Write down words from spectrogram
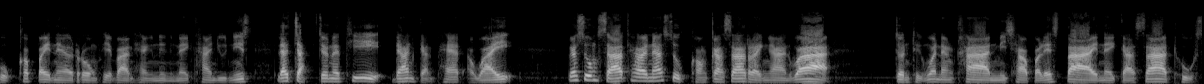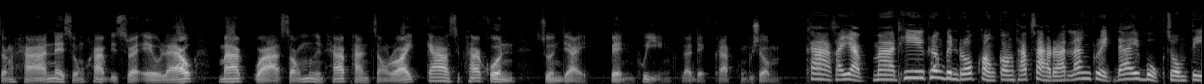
บุกเข้าไปในโรงพยาบาลแห่งหนึ่งในคานยูนิส และจับเจ้าหน้าที่ด้านการแพทย์เอาไว้ กระทรวงสาธารณสุขของกาซารายงานว่า จนถึงวันอังคารมีชาวปาเลสไตน์ในกาซาถูกสังหารในสงครามอิสราเอลแล้วมากกว่า 25,295 คน ส่วนใหญ่เป็นผู้หญิงและเด็กครับคุณผู้ชมค่ะ ขยับมาที่เครื่องบินรบของกองทัพสหรัฐและอังกฤษได้บุกโจมตี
